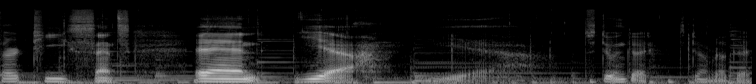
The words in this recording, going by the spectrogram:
30 cents, and yeah, yeah, it's doing good doing real good.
